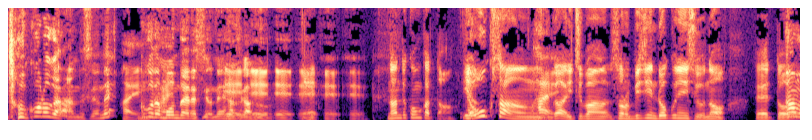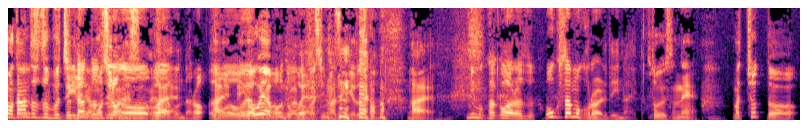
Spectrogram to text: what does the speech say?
ところがなんですよね。ここで問題ですよね、長谷川君。えなんでこんかったん？いや、奥さんが一番、その美人六人衆の、えっと、あ、もうダントツぶっちぎりもちろんです。親分だろ？親分の男や。すしませんけど。はい。にもかかわらず、奥さんも来られていないと。そうですね。まあちょっと、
